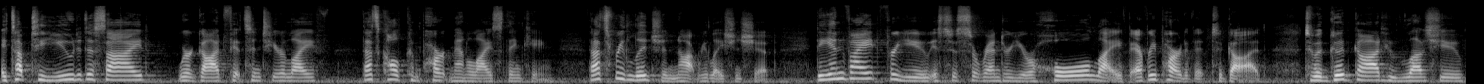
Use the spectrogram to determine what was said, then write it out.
it's up to you to decide where God fits into your life? That's called compartmentalized thinking. That's religion, not relationship. The invite for you is to surrender your whole life, every part of it, to God to a good God who loves you,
